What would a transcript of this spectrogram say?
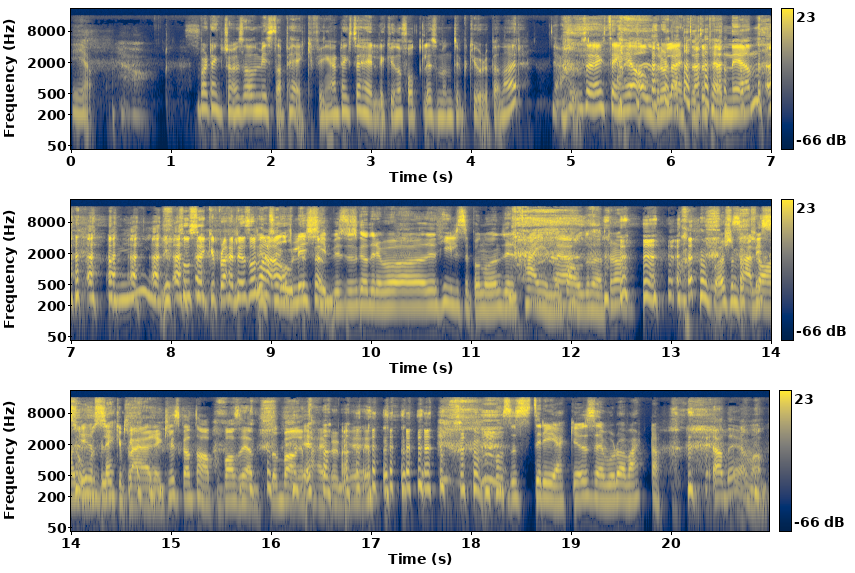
ja. Bare tenker sånn, Hvis jeg hadde mista pekefingeren, tenkte jeg heller kunne fått liksom en type kulepenn her. Ja. Så jeg trenger aldri å leite etter penn igjen. Som sykepleier, liksom. Utrolig kjipt hvis du skal drive og hilse på noen og tegne på alle du møter. da. Bare som Særlig som sykepleier egentlig skal ta på pasienten og bare tegne de. Masse streker, se hvor du har vært, da. Ja, det gjør man.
